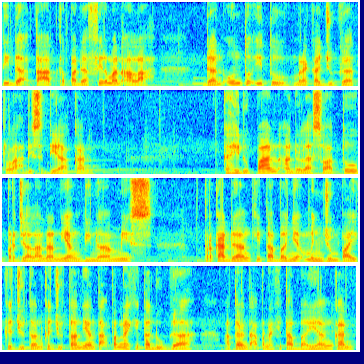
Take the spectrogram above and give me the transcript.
tidak taat kepada firman Allah, dan untuk itu mereka juga telah disediakan. Kehidupan adalah suatu perjalanan yang dinamis. Terkadang kita banyak menjumpai kejutan-kejutan yang tak pernah kita duga atau yang tak pernah kita bayangkan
